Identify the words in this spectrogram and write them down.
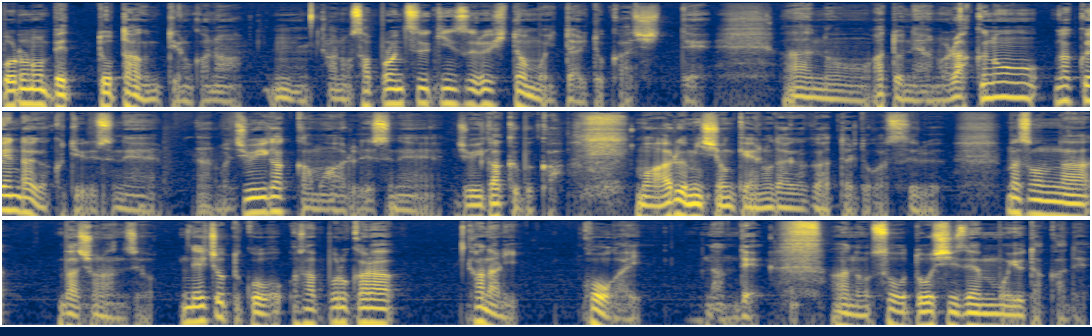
幌のベッドタウンっていうのかな。うん。あの、札幌に通勤する人もいたりとかして、あの、あとね、あの、酪農学園大学っていうですね、あの獣医学科もあるですね、獣医学部か、もあるミッション系の大学があったりとかする、まあそんな場所なんですよ。で、ちょっとこう、札幌からかなり郊外なんで、あの、相当自然も豊かで、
